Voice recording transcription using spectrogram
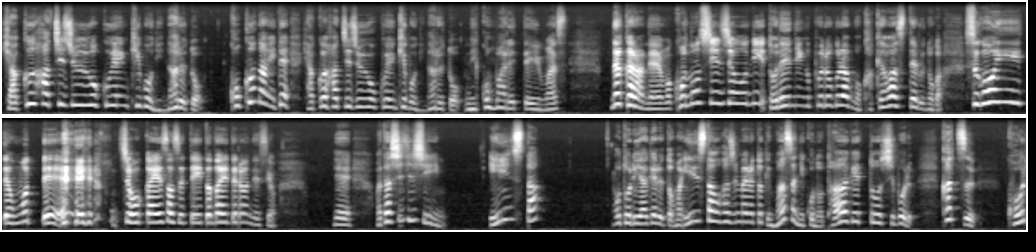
180億円規模になると国内で180億円規模になると見込まれています。だからね、この市場にトレーニングプログラムを掛け合わせてるのがすごいって思って 紹介させていただいてるんですよ。で私自身インスタを取り上げると、まあ、インスタを始める時まさにこのターゲットを絞るかつこれ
